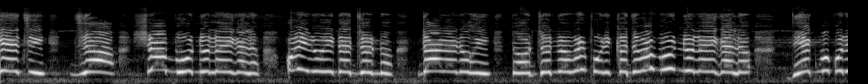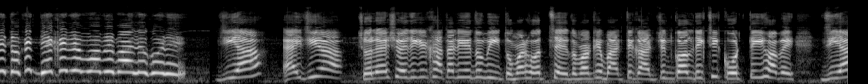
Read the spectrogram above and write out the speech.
গেছি। যা সব ভুন্ডুল হয়ে গেল। ওই রুহিটার জন্য। দাঁড়া রুহি তোর জন্য আমার পরীক্ষা দেওয়া ভুন্ডুল হয়ে গেল। দেখব করে তোকে দেখে নেব আমি ভালো করে। জিয়া এই জিয়া চলে এসো এদিকে খাতা নিয়ে তুমি। তোমার হচ্ছে তোমাকে বাড়িতে গার্জেন কল দেখছি করতেই হবে। জিয়া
